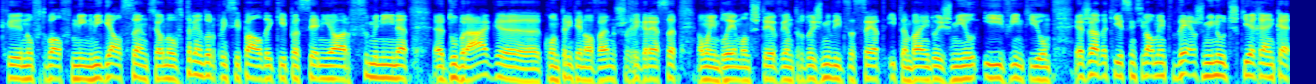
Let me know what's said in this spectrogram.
que no futebol feminino, Miguel Santos é o novo treinador principal da equipa sénior feminina do Braga, com 39 anos, regressa a um emblema onde esteve entre 2017 e também 2021. É já daqui a sensivelmente 10 minutos que arranca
